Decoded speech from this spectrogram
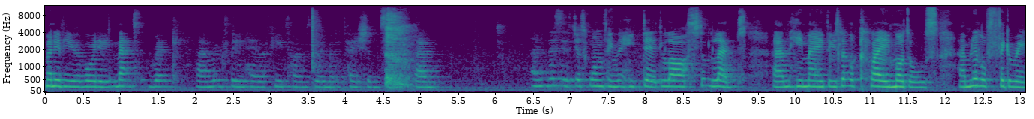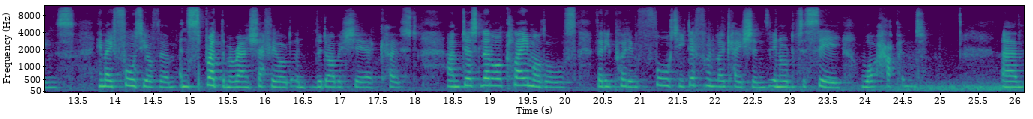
Many of you have already met Rick. Um, Rick's been here a few times doing meditations. Um, and this is just one thing that he did last Lent. Um, he made these little clay models, um, little figurines. He made 40 of them and spread them around Sheffield and the Derbyshire coast. Um, just little clay models that he put in 40 different locations in order to see what happened. Um,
